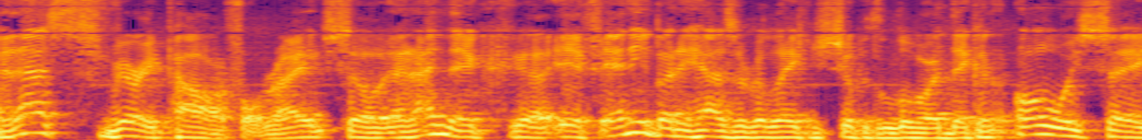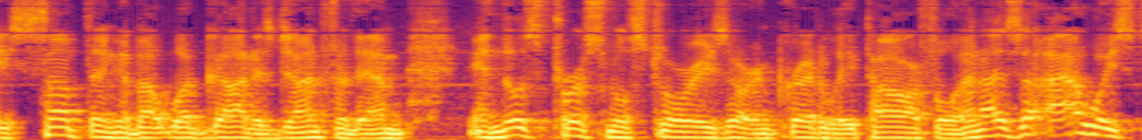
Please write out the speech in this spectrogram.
And that's very powerful, right? So, and I think uh, if anybody has a relationship with the Lord, they can always say something about what God has done for them. And those personal stories are incredibly powerful. And as I always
